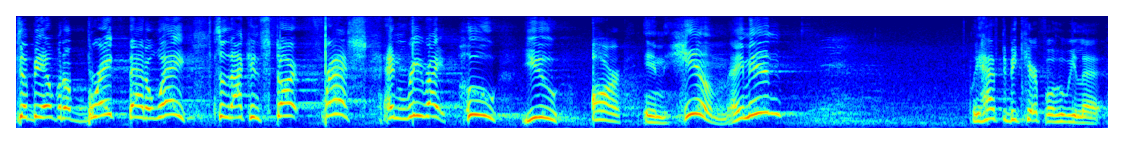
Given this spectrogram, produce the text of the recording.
to be able to break that away so that I can start fresh and rewrite who you are in Him. Amen? We have to be careful who we let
